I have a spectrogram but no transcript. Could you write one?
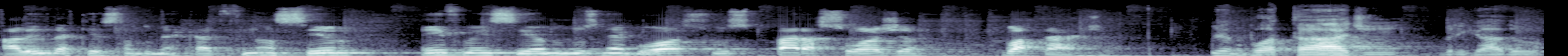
além da questão do mercado financeiro, influenciando nos negócios para a soja. Boa tarde. Boa tarde, obrigado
